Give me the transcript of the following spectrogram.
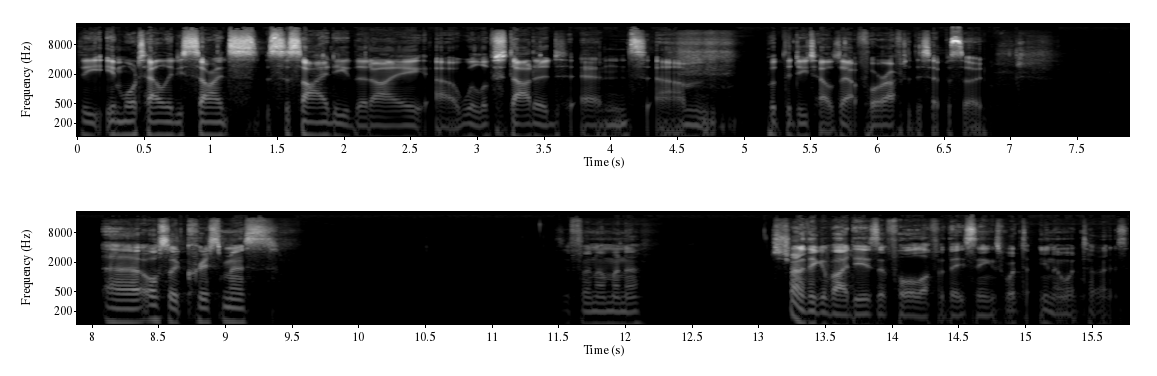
the Immortality Science Society that I uh, will have started and um, put the details out for after this episode. Also, Christmas is a phenomena. Just trying to think of ideas that fall off of these things. What you know, what ties?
